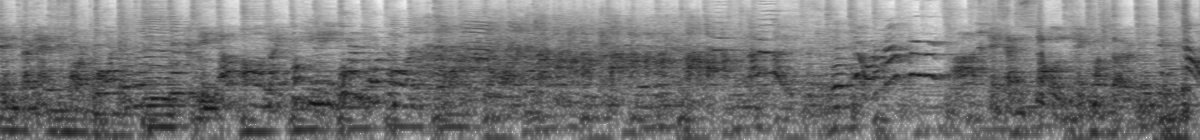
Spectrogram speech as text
Internet for porn! Be up all night poking me porn for porn! Sticks and stones, Big Mother! Stop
